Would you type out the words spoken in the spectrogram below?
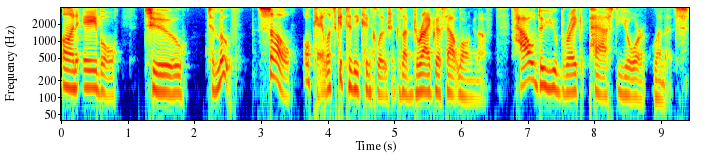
unable to, to move. So, okay, let's get to the conclusion because I've dragged this out long enough. How do you break past your limits?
